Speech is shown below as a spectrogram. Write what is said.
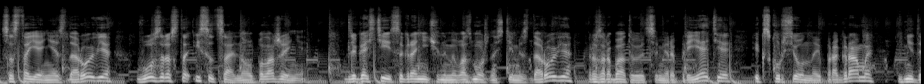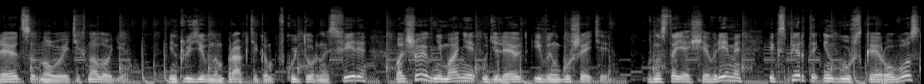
состояния здоровья, возраста и социального положения. Для гостей с ограниченными возможностями здоровья разрабатываются мероприятия, экскурсионные программы, внедряются новые технологии. Инклюзивным практикам в культурной сфере большое внимание уделяют и в Ингушетии. В настоящее время эксперты Ингушской РОВОЗ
